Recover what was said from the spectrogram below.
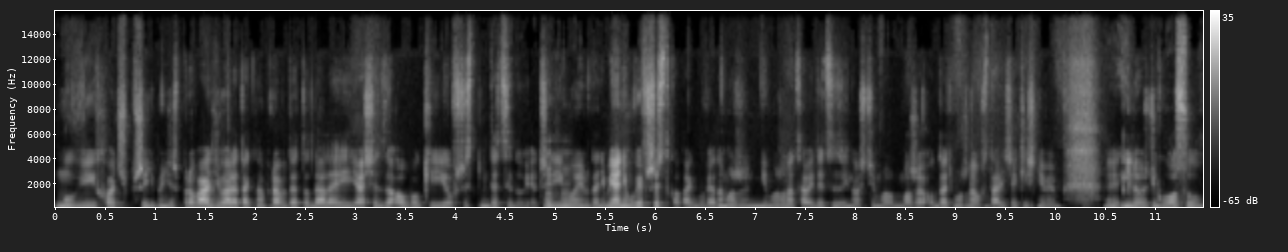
mówi, chodź, przyjdź, będziesz prowadził, ale tak naprawdę to dalej ja siedzę obok i o wszystkim decyduję. Czyli Mhm. moim zdaniem, ja nie mówię wszystko, tak, bo wiadomo, że nie można całej decyzyjności mo może oddać, można Mhm. ustalić jakieś, nie wiem, e, ilość głosów,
